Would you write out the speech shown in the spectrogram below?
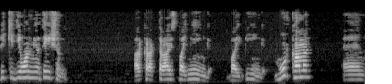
PKD1 mutation are characterized by being, by being more common and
